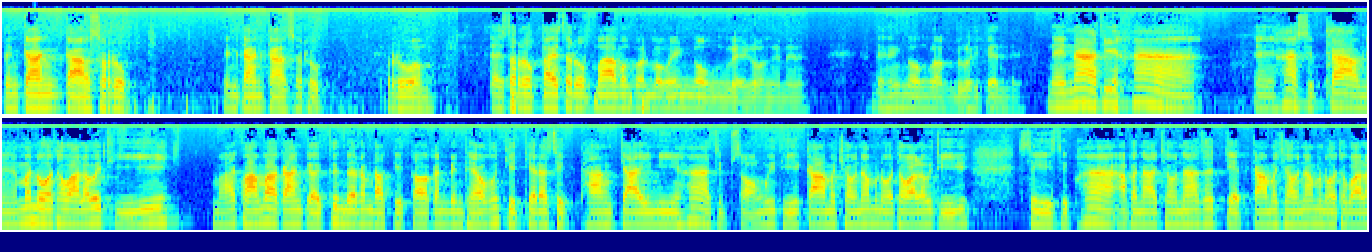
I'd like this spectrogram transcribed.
เป็นการกล่าวสรุป เป็นการกล่าวสรุปรวม แต่สรุปไปสรุปมาบางคนบอกให้งงเลยก็ว่างั้นนะเดี๋ยวให้งงหรอกดูให้เป็นเลย ในหน้าที่ห้าเอห้าสิบเก้าเนี่ยมโนทวารวิถี หมายความว่าการเกิดขึ้นโดยลำดับติดต่อกันเป็นแถวของจิตเจรสิกทางใจมีห้าสิบสองวิถี กามชาวนมโนทวารวิถี สี่สิบห้าอัปนาชาวนาเจ็ดกามชาวนมโนทวาร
